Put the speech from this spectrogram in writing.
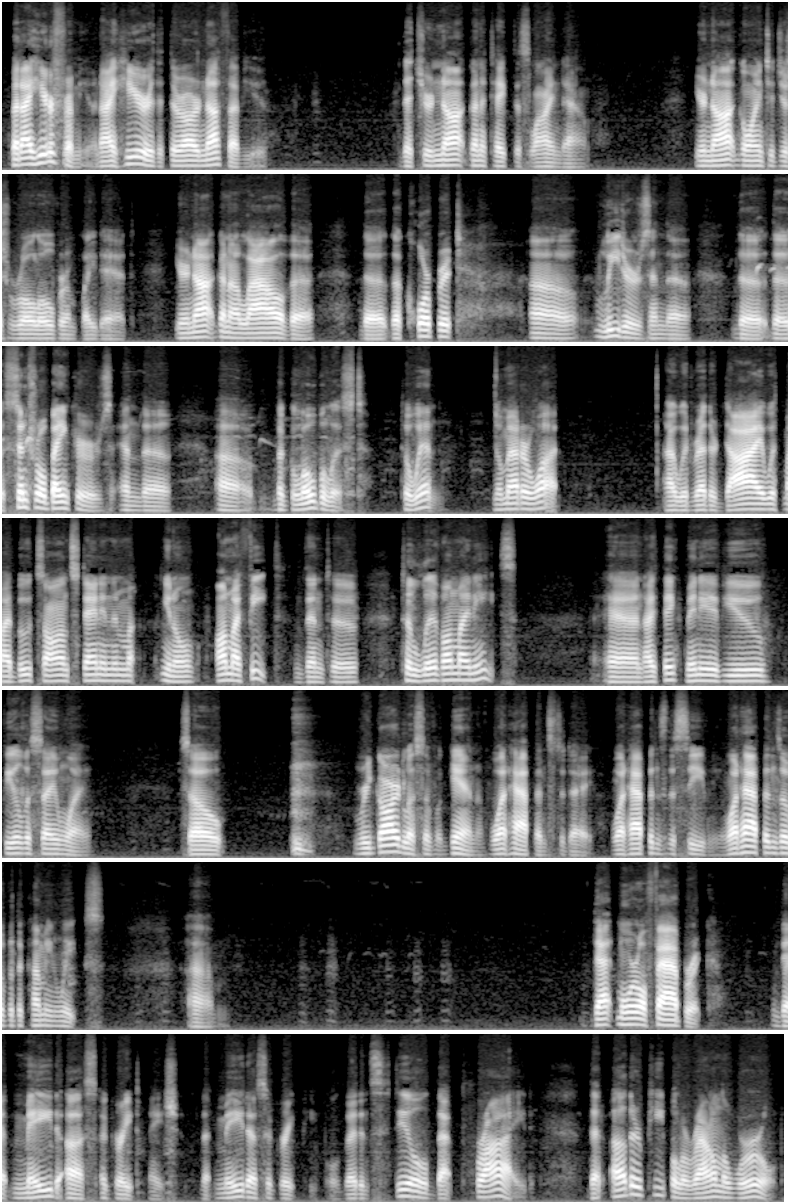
But I hear from you, and I hear that there are enough of you that you're not going to take this line down. You're not going to just roll over and play dead. You're not going to allow the, the, the corporate uh, leaders and the, the, the central bankers and the, uh, the globalists to win, no matter what. I would rather die with my boots on, standing in my, you know, on my feet, than to, to live on my knees. And I think many of you feel the same way. So, regardless of, again, of what happens today, what happens this evening, what happens over the coming weeks, um, that moral fabric that made us a great nation, that made us a great people, that instilled that pride that other people around the world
